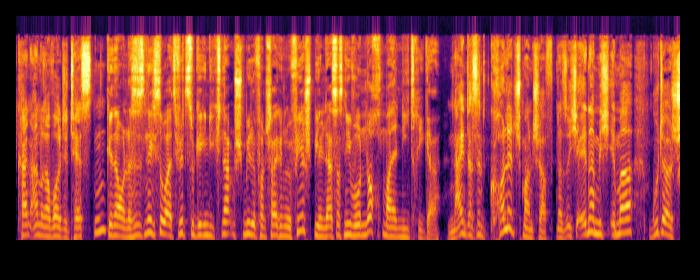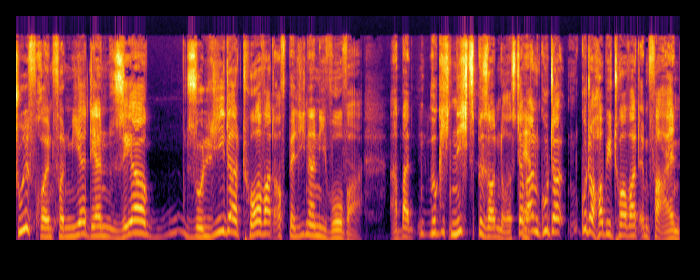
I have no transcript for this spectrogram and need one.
Kein anderer wollte testen. Genau, und das ist nicht so, als würdest du gegen die knappen Spiele von Schalke 04 spielen. Da ist das Niveau noch mal niedriger. Nein, das sind College-Mannschaften. Also ich erinnere mich immer, ein guter Schulfreund von mir, der ein sehr solider Torwart auf Berliner Niveau war aber wirklich nichts Besonderes. Der ja. war ein guter, guter Hobby-Torwart im Verein,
